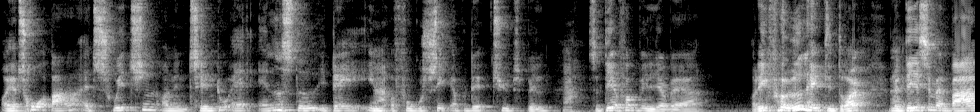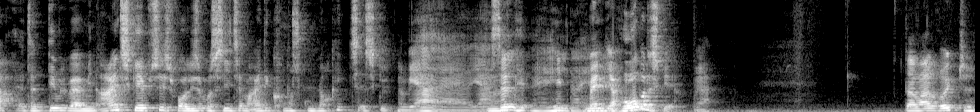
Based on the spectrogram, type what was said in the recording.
og jeg tror bare, at Switchen og Nintendo er et andet sted i dag, end ja. at fokusere på den type spil. Ja. Så derfor vil jeg være... Og det er ikke for at ødelægge din drøm, men det er simpelthen bare, altså, det vil være min egen skepsis for ligesom at sige til mig, det kommer sgu nok ikke til at ske. Jamen, jeg, er- jeg er selv øh, helt derhen. Men jeg håber, det sker. Ja. Der var et rygte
